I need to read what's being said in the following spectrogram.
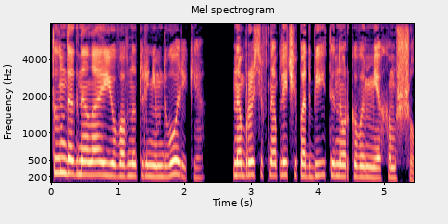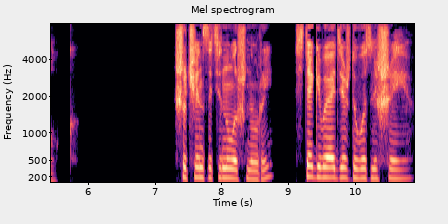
Тун догнала ее во внутреннем дворике, набросив на плечи подбитый норковым мехом шелк. Шучен затянула шнуры, стягивая одежду возле шеи,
